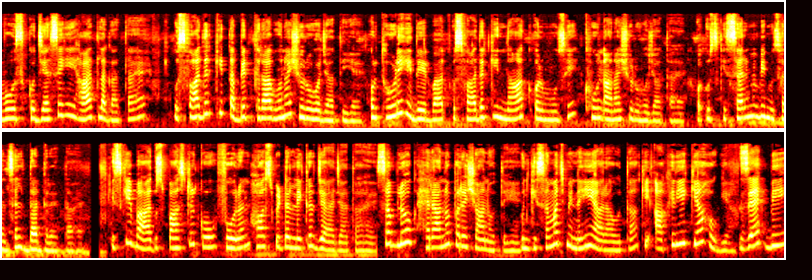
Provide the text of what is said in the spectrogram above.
वो उसको जैसे ही हाथ लगाता है उस फादर की तबीयत खराब होना शुरू हो जाती है और थोड़ी ही देर बाद उस फादर की नाक और मुँह से खून आना शुरू हो जाता है और उसके सर में भी मुसलसल दर्द रहता है। इसके बाद उस पास्टर को फ़ौरन हॉस्पिटल लेकर जाया जाता है। सब लोग हैरानो, परेशान होते हैं। उनकी समझ में नहीं आ रहा होता कि आखिर ये क्या हो गया। जैक भी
